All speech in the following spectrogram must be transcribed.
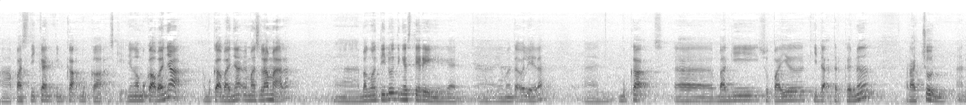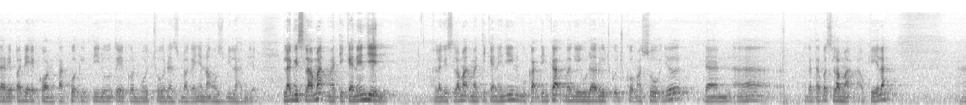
ha, pastikan tingkap buka sikit. Jangan buka banyak. Buka banyak memang selamat lah. Ha, bangun tidur tinggal steering je kan. Ha, memang tak boleh lah. Ha, buka uh, bagi supaya tidak terkena racun ha, daripada aircon. Takut kita tidur tu aircon bocor dan sebagainya. Nauzubillah lagi selamat matikan enjin. Ha, lagi selamat matikan enjin. Buka tingkap bagi udara cukup-cukup masuk je dan uh, kata apa selamat lah. Okeylah ha,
